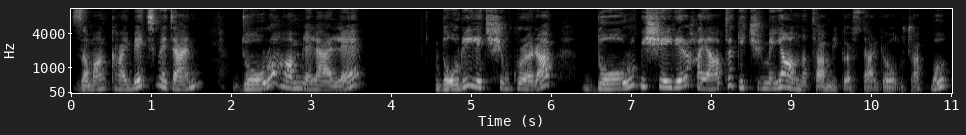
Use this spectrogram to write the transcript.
zaman kaybetmeden doğru hamlelerle doğru iletişim kurarak doğru bir şeyleri hayata geçirmeyi anlatan bir gösterge olacak bu.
